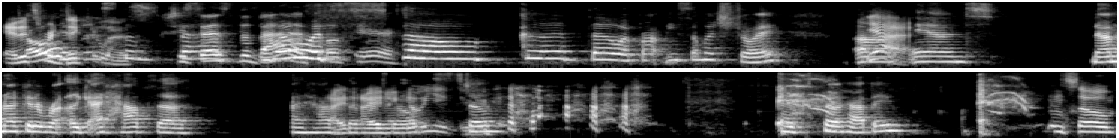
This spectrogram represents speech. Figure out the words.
and it's Oh, ridiculous. She says the No, best. Let's it's so good though. It brought me so much joy. Um, Yeah. And now I'm not gonna like. I have the. I have I, the I results know you do. still. I'm so happy. and so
